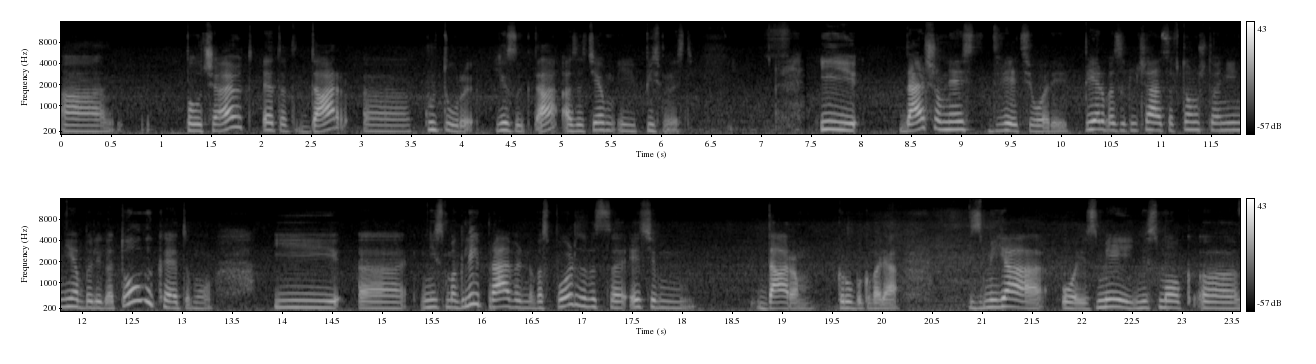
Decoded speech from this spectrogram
а, получают этот дар э, культуры, язык, да, а затем и письменность. И дальше у меня есть две теории. Первая заключается в том, что они не были готовы к этому и э, не смогли правильно воспользоваться этим даром, грубо говоря. Змея, ой, змей не смог э,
